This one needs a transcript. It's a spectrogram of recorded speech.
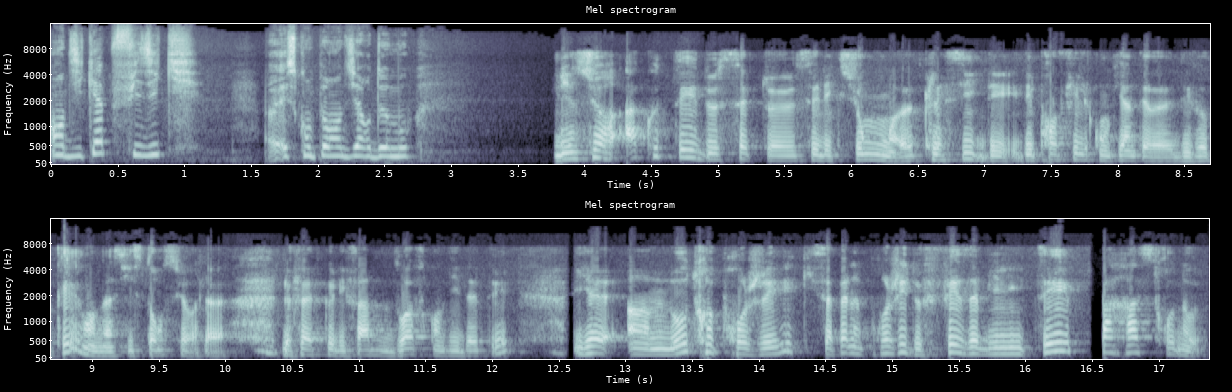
handicap physique. Euh, est-ce qu'on peut en dire deux mots? Bien sûr, à côté de cette euh, sélection euh, classique des, profils qu'on vient d'évoquer, en insistant sur le, fait que les femmes doivent candidater, il y a un autre projet qui s'appelle un projet de faisabilité par astronaute.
